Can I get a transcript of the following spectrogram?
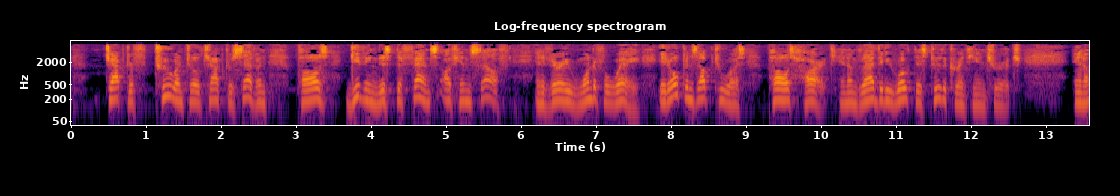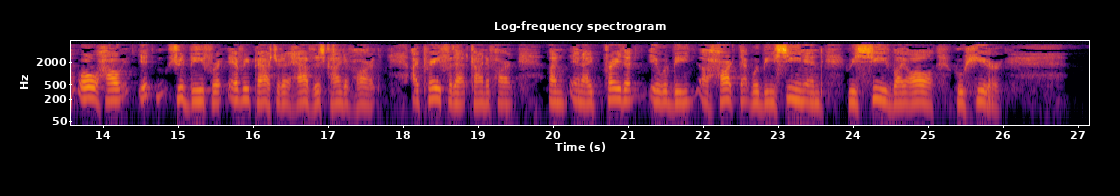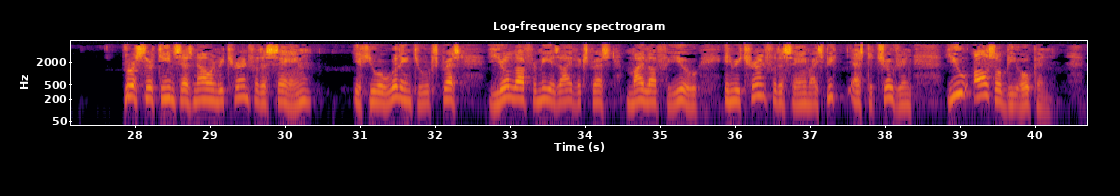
chapter 2 until chapter 7, Paul's giving this defense of himself in a very wonderful way. It opens up to us Paul's heart, and I'm glad that he wrote this to the Corinthian church. And oh, how it should be for every pastor to have this kind of heart. I pray for that kind of heart. And, and, I pray that it would be a heart that would be seen and received by all who hear. Verse 13 says, Now in return for the same, if you are willing to express your love for me as I've expressed my love for you, in return for the same, I speak as to children, you also be open.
